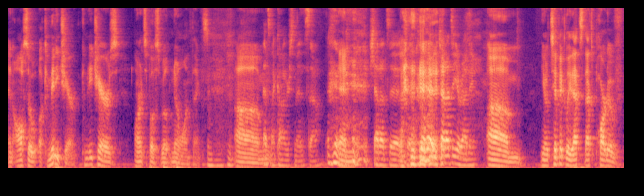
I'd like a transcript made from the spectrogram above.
and also a committee chair. Committee chairs aren't supposed to vote no on things. Um, That's my congressman. So And- shout out to, to shout out to you, Rodney. you know, typically that's that's part of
